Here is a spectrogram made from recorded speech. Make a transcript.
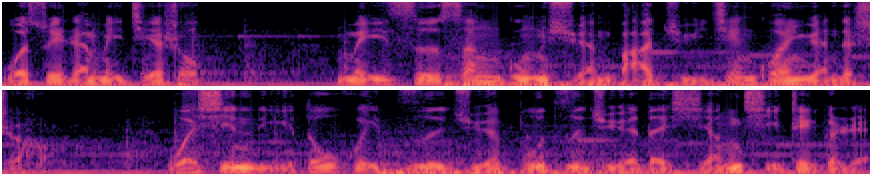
我虽然没接受。”每次三公选拔举荐官员的时候，我心里都会自觉不自觉地想起这个人，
